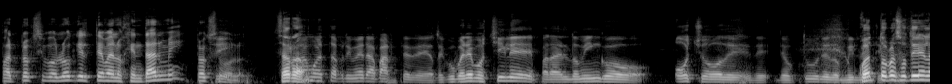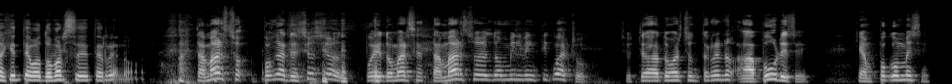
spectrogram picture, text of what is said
para el próximo bloque el tema de los gendarmes. Próximo Sí. bloque. Cerramos. Esta primera parte de Recuperemos Chile para el domingo 8 de, de- de octubre de 2020. ¿Cuánto plazo tiene la gente para tomarse terreno? Hasta marzo, ponga atención, señor, puede tomarse hasta marzo del 2024. Si usted va a tomarse un terreno, apúrese. Quedan pocos meses.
